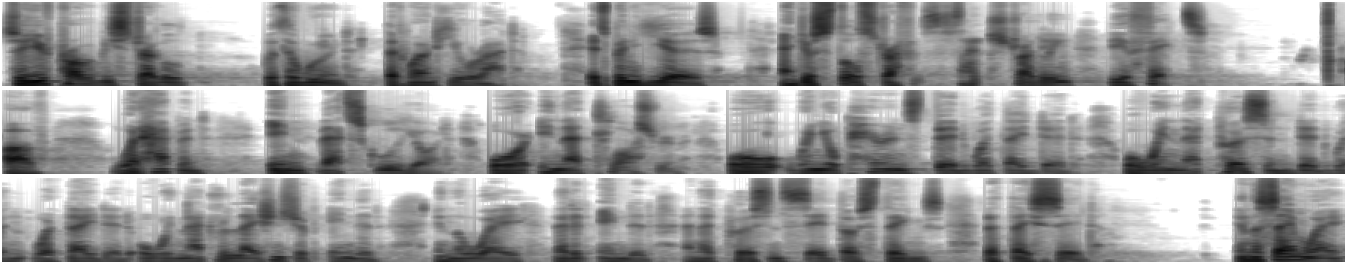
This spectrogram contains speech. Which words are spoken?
So you've probably struggled with a wound that won't heal right. It's been years, and you're still struggling the effects of what happened in that schoolyard or in that classroom or when your parents did what they did, or when that person did when, what they did, or when that relationship ended in the way that it ended, and that person said those things that they said. In the same way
